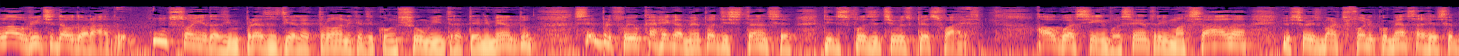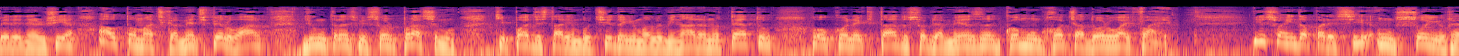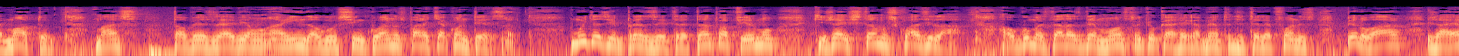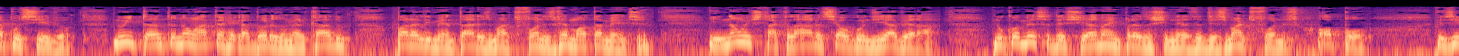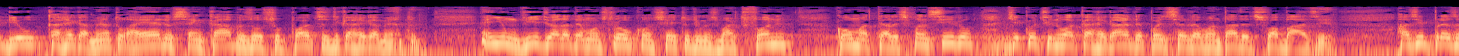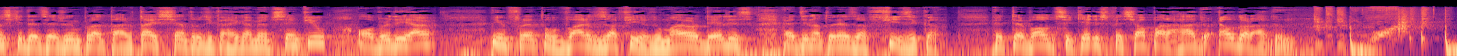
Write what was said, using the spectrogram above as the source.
Olá, ouvinte da Eldorado. Um sonho das empresas de eletrônica, de consumo e entretenimento sempre foi o carregamento à distância de dispositivos pessoais. Algo assim, você entra em uma sala e o seu smartphone começa a receber energia automaticamente pelo ar de um transmissor próximo, que pode estar embutido em uma luminária no teto ou conectado sobre a mesa como um roteador Wi-Fi. Isso ainda parecia um sonho remoto, mas talvez leve ainda alguns cinco anos para que aconteça. Muitas empresas, entretanto, afirmam que já estamos quase lá. Algumas delas demonstram que o carregamento de telefones pelo ar já é possível. No entanto, não há carregadores no mercado para alimentar smartphones remotamente. E não está claro se algum dia haverá. No começo deste ano, a empresa chinesa de smartphones Oppo exibiu carregamento aéreo sem cabos ou suportes de carregamento. Em um vídeo, ela demonstrou o conceito de um smartphone com uma tela expansível que continua a carregar depois de ser levantada de sua base. As empresas que desejam implantar tais centros de carregamento sem fio, over the air, enfrentam vários desafios. O maior deles é de natureza física. Etevaldo Siqueira, especial para a Rádio Eldorado.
